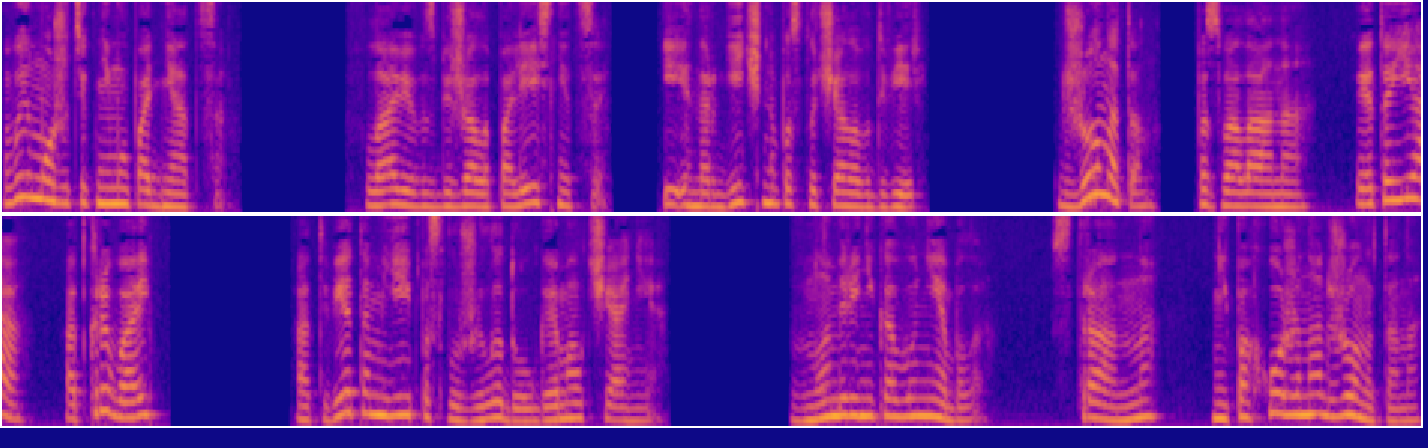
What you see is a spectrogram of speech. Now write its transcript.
Вы можете к нему подняться. Флавия взбежала по лестнице и энергично постучала в дверь. «Джонатан!» — позвала она. «Это я! Открывай!» Ответом ей послужило долгое молчание. В номере никого не было. Странно, не похоже на Джонатана,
